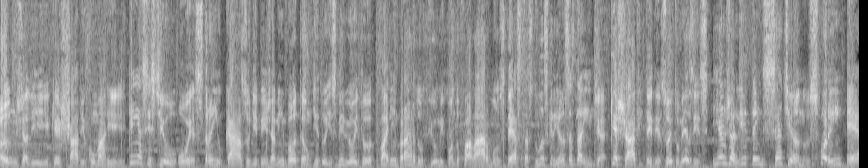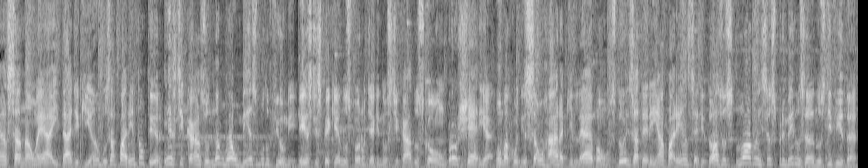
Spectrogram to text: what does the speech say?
Anjali Keshav Kumari. Quem assistiu O Estranho Caso de Benjamin Button, de 2008, vai lembrar do filme quando falarmos destas duas crianças da Índia. Keshav tem 18 meses e Anjali tem 7 anos. Porém, essa não é a idade que ambos aparentam ter. Este caso não é o mesmo do filme. Estes pequenos foram diagnosticados com progéria, uma condição rara que levam os dois a terem a aparência de idosos logo em seus primeiros anos de vida.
